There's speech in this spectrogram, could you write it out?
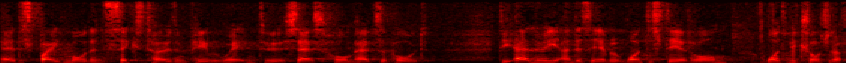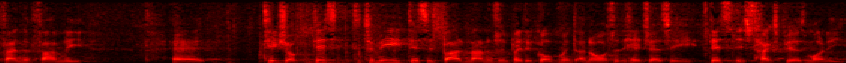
uh, despite more than 6,000 people waiting to assess home help support. The elderly and disabled want to stay at home, want to be close to their friends and family. Uh, Taoiseach, this, to me, this is bad management by the government and also the HSE. This is taxpayers' money.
